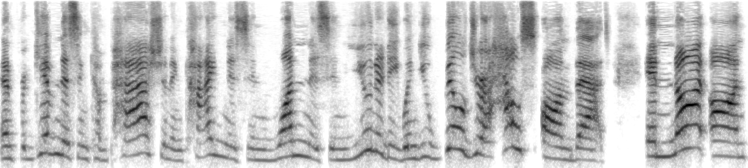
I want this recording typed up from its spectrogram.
and forgiveness and compassion and kindness and oneness and unity when you build your house on that and not on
